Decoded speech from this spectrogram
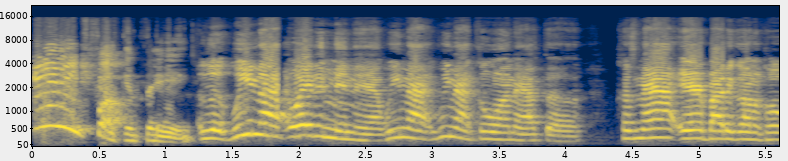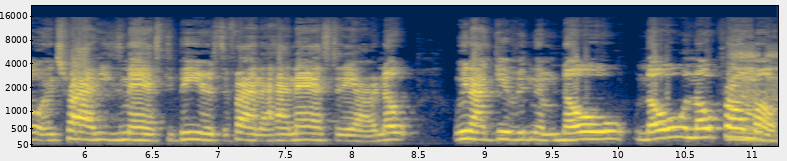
Any fucking thing. Look, we not wait a minute now. We not we not going after because now everybody gonna go and try these nasty beers to find out how nasty they are. Nope. We not giving them no no no promo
